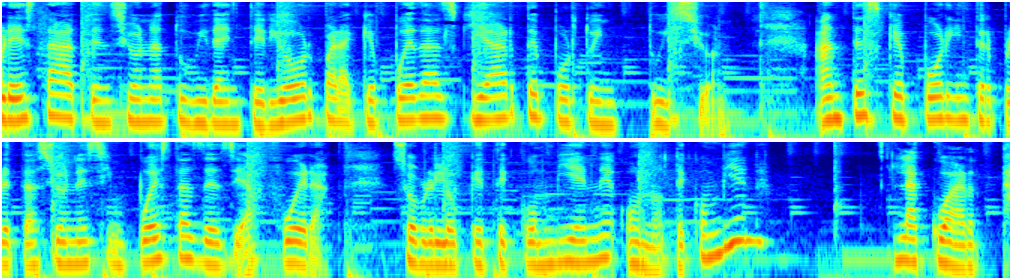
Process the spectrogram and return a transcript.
Presta atención a tu vida interior para que puedas guiarte por tu intuición, antes que por interpretaciones impuestas desde afuera sobre lo que te conviene o no te conviene. La cuarta,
